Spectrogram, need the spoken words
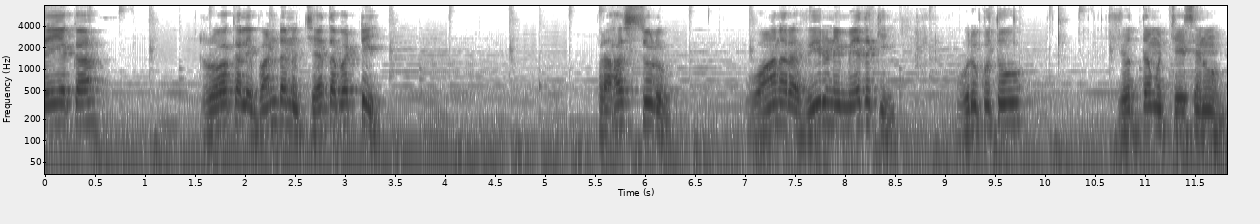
చేయక రోకలి బండను చేతబట్టి ప్రహస్తుడు వానర వీరుని మీదకి ఉరుకుతూ యుద్ధము చేసెను.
